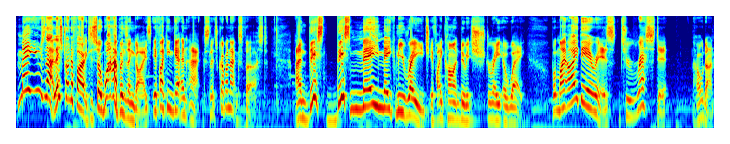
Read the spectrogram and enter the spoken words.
may use that. Let's try the Fire Axes. So what happens then, guys, if I can get an axe? Let's grab an axe first. And this this may make me rage if I can't do it straight away. But my idea is to rest it. Hold on.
